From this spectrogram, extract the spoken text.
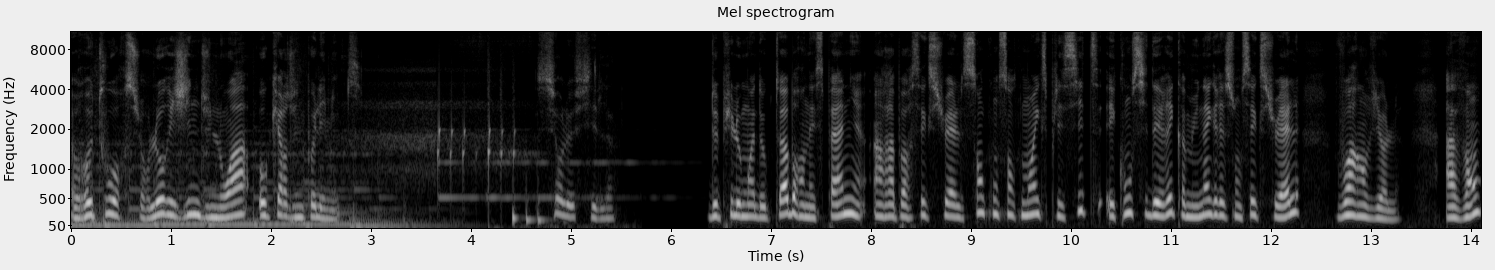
Retour sur l'origine d'une loi au cœur d'une polémique. Sur le fil. Depuis le mois d'octobre, en Espagne, un rapport sexuel sans consentement explicite est considéré comme une agression sexuelle, voire un viol. Avant,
